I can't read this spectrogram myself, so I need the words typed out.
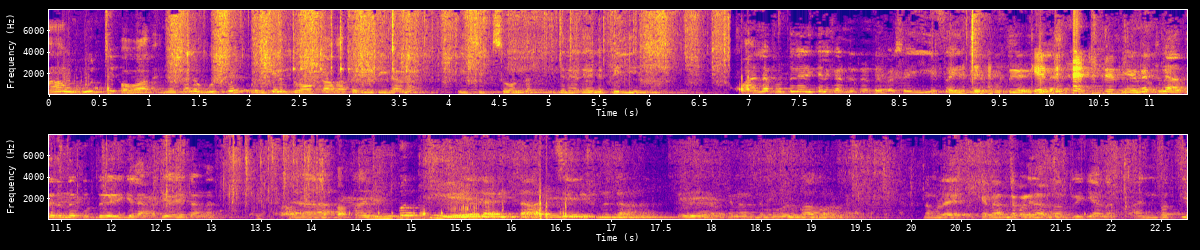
ആ, ഊറ്റ് പോവാതെ. എന്ന് വെച്ചാൽ ഊറ്റ് ഒരിക്കലും ബ്ലോക്ക് ആവാത്ത രീതിയിലാണ് ഈ ചിപ്സ് കൊണ്ട് ഇതിനിടയിൽ ഫില്ല് ചെയ്യുന്നത്. പല ഫുഡ് കഴിക്കലും കണ്ടിട്ടുണ്ട് പക്ഷെ ഈ സൈസിൽ ഫുഡ് കഴിക്കൽ കിണറ്റിനകത്തിരുന്ന ഫുഡ് കഴിക്കൽ ആദ്യമായിട്ടാണ്. അൻപത്തിയേഴ് അടി താഴ്ചയിൽ ഇരുന്നിട്ടാണ് ഇത് കിണറിന്റെ മുകൾ ഭാഗമാണ് നമ്മുടെ കിണറിന്റെ പണി നടന്നുകൊണ്ടിരിക്കുകയാണ്. അൻപത്തി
